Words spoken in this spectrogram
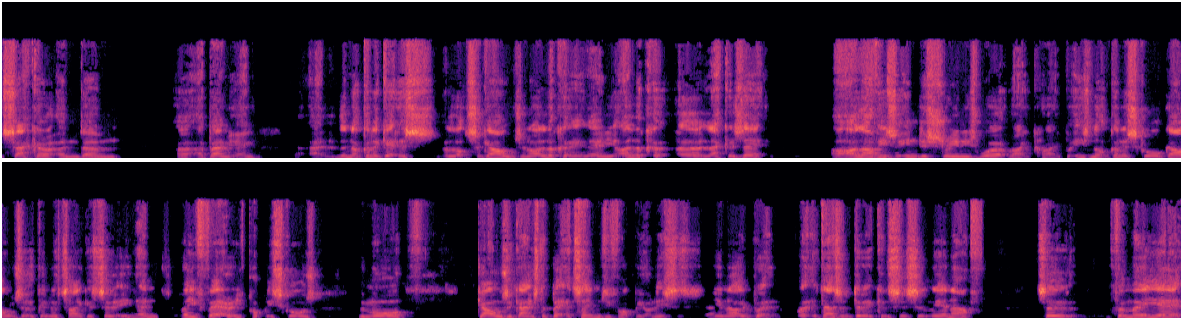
Saka, and um, uh, Aubameyang, uh, they're not going to get us lots of goals. And I look at it then, I look at uh, Lacazette. I love his industry and his work rate, Craig, but he's not going to score goals that are going to take us to. Yeah. And to be fair, he probably scores the more goals against the better teams, if I'll be honest. Yeah. You know, but but it doesn't do it consistently enough. So for me, yeah,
